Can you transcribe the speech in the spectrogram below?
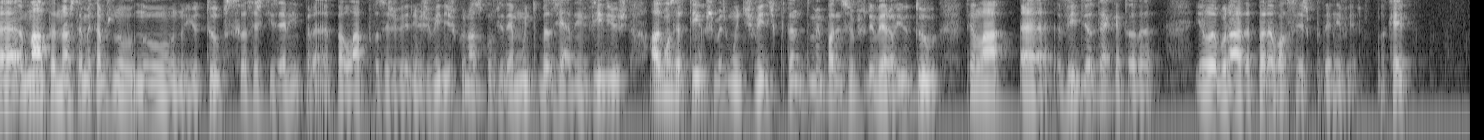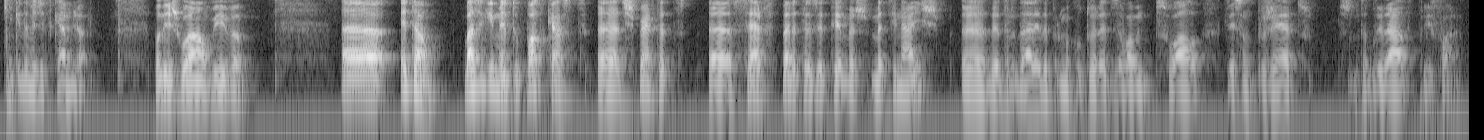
Uh, malta, nós também estamos no, no, no, YouTube, se vocês quiserem ir para, para lá para vocês verem os vídeos, que o nosso conteúdo é muito baseado em vídeos, alguns artigos, mas muitos vídeos, portanto também podem subscrever ao YouTube, tem lá a videoteca toda elaborada para vocês poderem ver, ok? E cada vez a ficar melhor. Bom dia, João, viva! Uh, então, basicamente o podcast uh, Desperta-te serve para trazer temas matinais dentro da área da permacultura, desenvolvimento pessoal, criação de projeto, sustentabilidade, por aí fora.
